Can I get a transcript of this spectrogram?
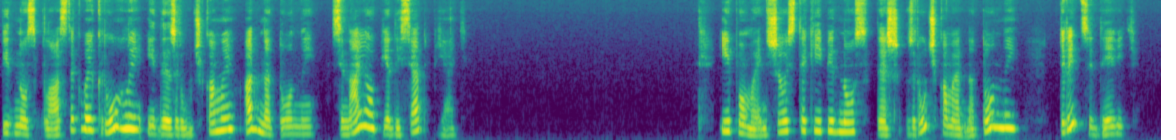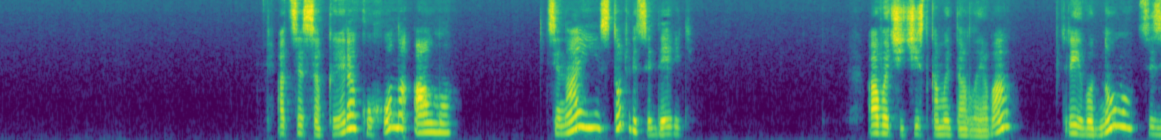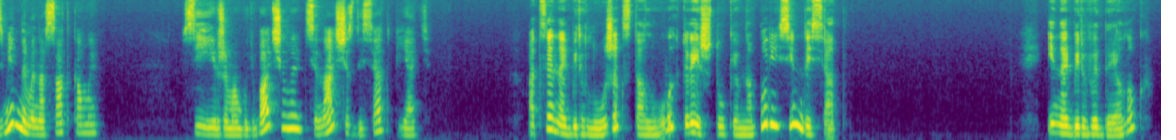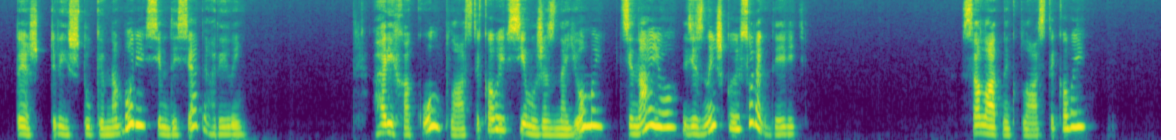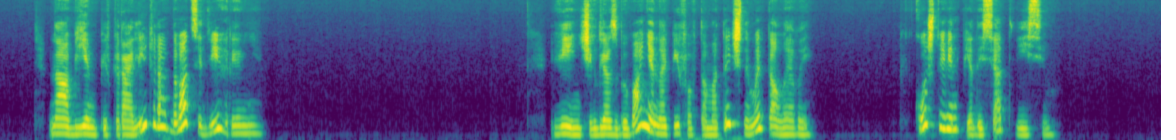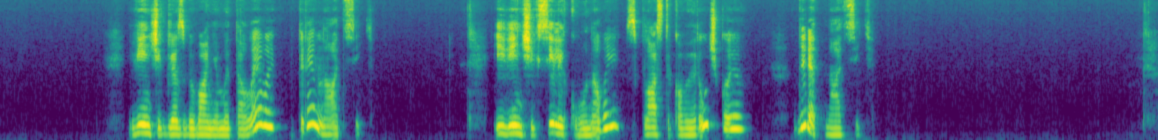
Піднос пластиковий, круглий, іде з ручками, однотонний. Ціна його 55. І поменше ось такий піднос, теж з ручками однотонний 39. А це сакира кухона Алмо. Ціна її 139. Овочечистка металева. Три в одному зі змінними насадками. Всі її вже, мабуть, бачили, ціна 65. А це набір ложок столових, 3 штуки в наборі 70. І набір виделок, теж 3 штуки в наборі 70 гривень. Горіхокол пластиковий, всім уже знайомий, ціна його зі знижкою 49. Салатник пластиковий на об'єм 1,5 літра 22 гривні. Вінчик для збивання напівавтоматичний металевий. Коштує він 58. Вінчик для збивання металевий 13. І вінчик силіконовий з пластиковою ручкою 19.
